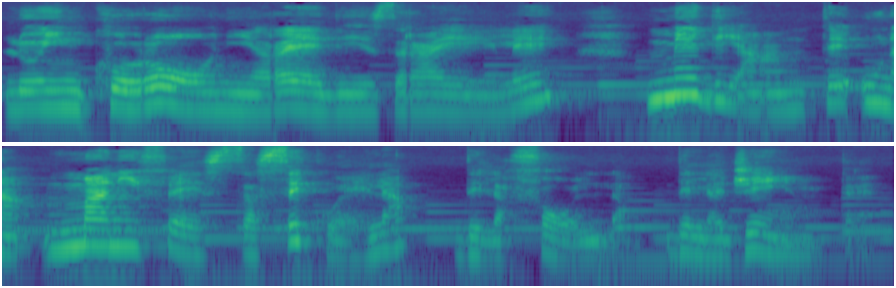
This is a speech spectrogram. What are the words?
lo incoroni re di Israele mediante una manifesta sequela della folla, della gente.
